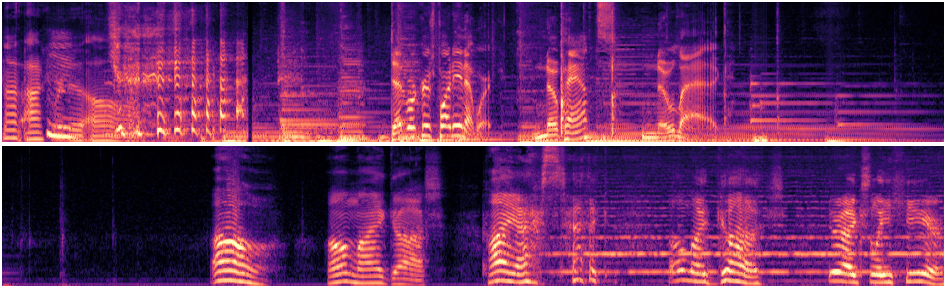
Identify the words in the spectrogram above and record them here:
Not awkward at all. Dead Workers Party Network. No pants, no lag. Oh, oh my gosh. Hi, Aztec. Oh my gosh. You're actually here.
